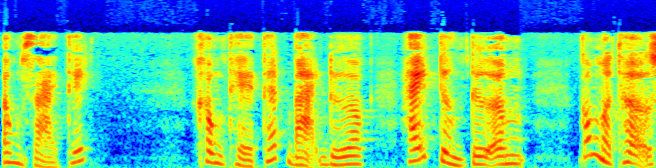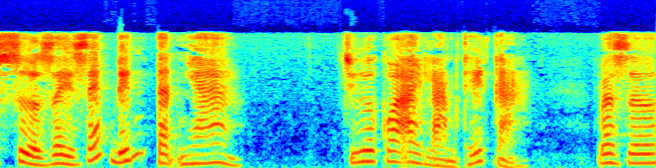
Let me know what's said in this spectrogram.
Ông giải thích, không thể thất bại được, hãy tưởng tượng, có một thợ sửa giày dép đến tận nhà. Chưa có ai làm thế cả. Và giờ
